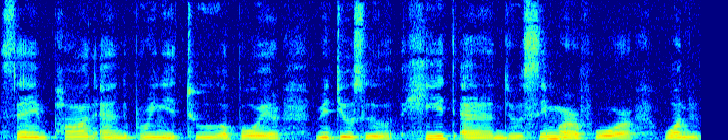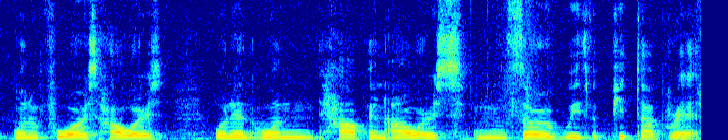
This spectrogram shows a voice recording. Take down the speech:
same pot and bring it to a boil. Reduce heat and simmer for one on four hours, one and one half an hours. Mm, serve with pita bread.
